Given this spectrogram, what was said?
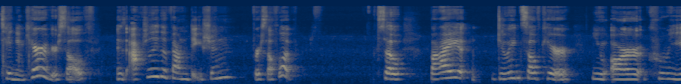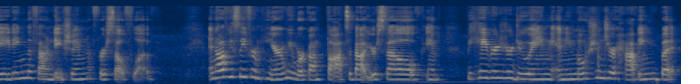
Taking care of yourself is actually the foundation for self love. So, by doing self care, you are creating the foundation for self love. And obviously, from here, we work on thoughts about yourself and behaviors you're doing and emotions you're having, but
